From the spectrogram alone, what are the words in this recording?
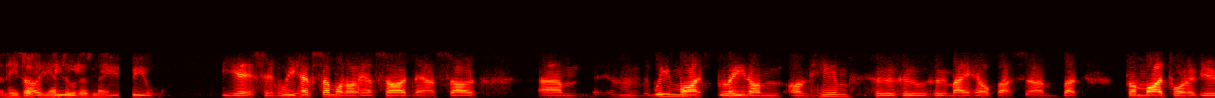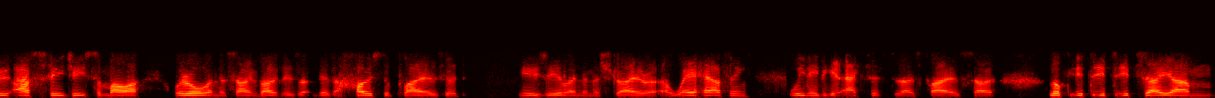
And he's So looking into it, isn't he? he- Yes, and we have someone on our side now, so um, we might lean on, on him, who, who who may help us. Um, but from my point of view, us, Fiji, Samoa, we're all in the same boat. There's a, there's a host of players that New Zealand and Australia are, are warehousing. We need to get access to those players. So, look, it's it's it's a um,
